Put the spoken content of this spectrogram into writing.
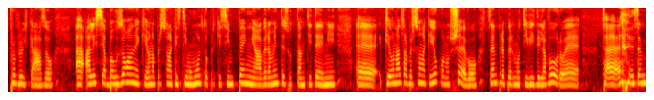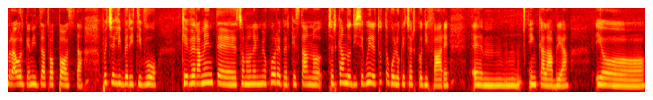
proprio il caso. Alessia Bausone, che è una persona che stimo molto perché si impegna veramente su tanti temi, eh, che è un'altra persona che io conoscevo sempre per motivi di lavoro e cioè, sembra organizzato apposta. Poi c'è Liberi TV che veramente sono nel mio cuore perché stanno cercando di seguire tutto quello che cerco di fare ehm, in Calabria. Io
